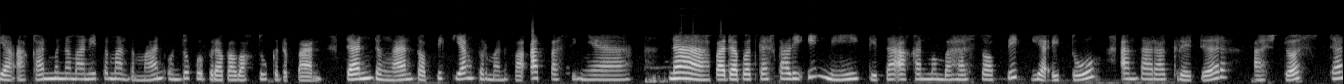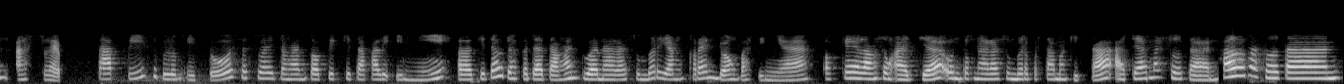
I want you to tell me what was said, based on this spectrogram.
yang akan menemani teman-teman untuk beberapa waktu ke depan. Dan dengan topik yang bermanfaat pastinya. Nah, pada podcast kali ini kita akan membahas topik yaitu antara grader, asdos, dan aslab. Tapi sebelum itu, sesuai dengan topik kita kali ini, uh, kita udah kedatangan dua narasumber yang keren dong pastinya. Oke, langsung aja untuk narasumber pertama kita ada Mas Sultan. Halo Mas Sultan.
